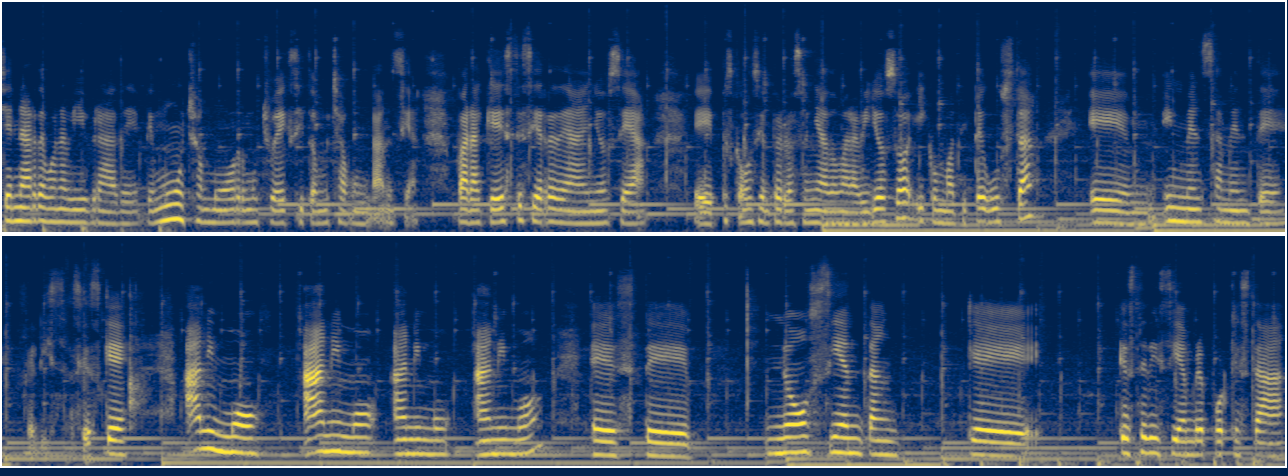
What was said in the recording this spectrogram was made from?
llenar de buena vibra, de, mucho amor, mucho éxito, mucha abundancia, para que este cierre de año sea, eh, pues como siempre lo has soñado, maravilloso y como a ti te gusta, eh, inmensamente feliz. Así es que ánimo, ánimo, ánimo, ánimo este, no sientan que, que este diciembre, porque está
